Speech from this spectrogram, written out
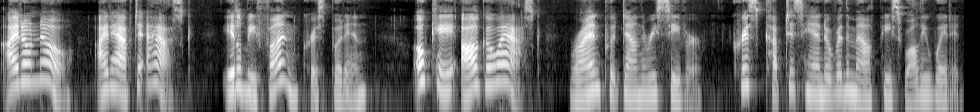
I don't know. I'd have to ask. It'll be fun, Chris put in. Okay, I'll go ask. Ryan put down the receiver. Chris cupped his hand over the mouthpiece while he waited.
